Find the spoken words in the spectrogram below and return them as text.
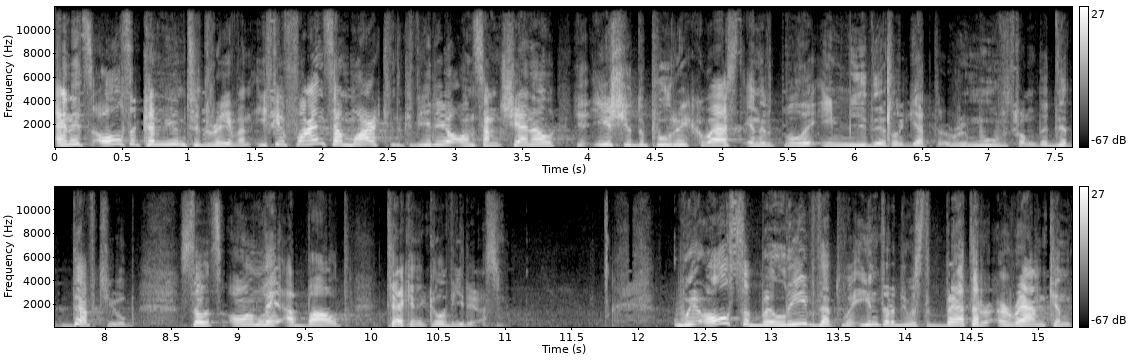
And it's also community-driven. If you find some marketing video on some channel, you issue the pull request, and it will immediately get removed from the DevTube. So it's only about technical videos. We also believe that we introduced better ranking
